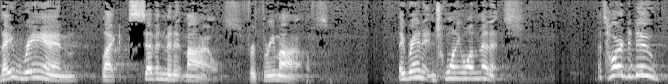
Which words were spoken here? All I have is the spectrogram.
They ran like seven minute miles for three miles. They ran it in 21 minutes. That's hard to do.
